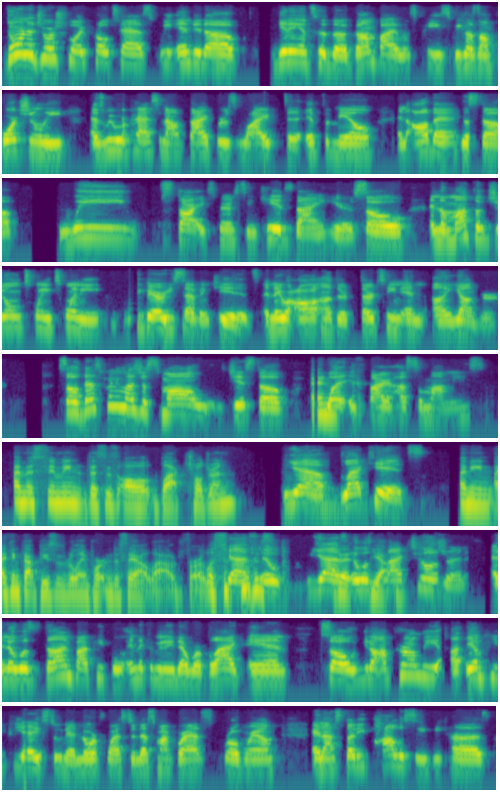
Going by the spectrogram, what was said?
during the George Floyd protest, we ended up getting into the gun violence piece because unfortunately, as we were passing out diapers, wipes, and Enfamil, and all that good stuff, we start experiencing kids dying here. So in the month of June 2020, we buried seven kids, and they were all under 13 and uh, younger. So that's pretty much a small gist of and what Inspire Hustle Mommies. I'm assuming this is all Black children. Yeah, Black kids. I mean, I think that piece is really important to say out loud for our listeners. Yes, it, yes, that, it was yeah. Black children, and it was done by people in the community that were Black. And so, you know, I'm currently an MPPA student at Northwestern. That's my grad program, and I study policy because,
